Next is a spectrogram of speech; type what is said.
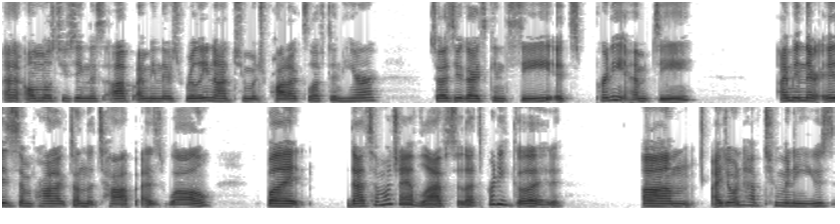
at almost using this up. I mean, there's really not too much product left in here. So as you guys can see, it's pretty empty. I mean, there is some product on the top as well, but that's how much I have left, so that's pretty good. Um, I don't have too many use.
